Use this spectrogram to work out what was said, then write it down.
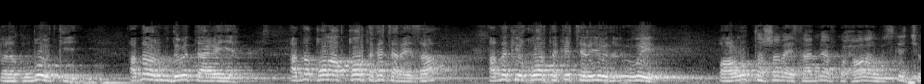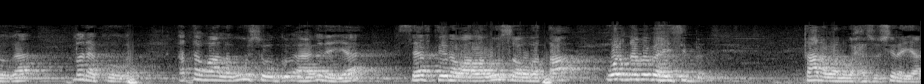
Malakumoodkii adna waa lagu daba taagan yahay. Adna qolaad qoorta ka jaraysaa adna kii qoorta ka jarayoodan ogeyn. Waa lagu tashanaysaa neefka xoolaha uu iska joogaa mana kooga adna waa laguu soo go'aaminayaa seeftiina waa laguu soo wataa warnamaba haysidba taana waa lagu xasuusinayaa.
